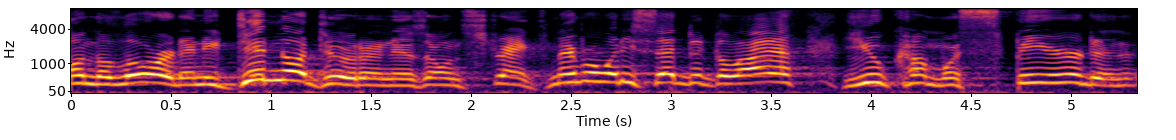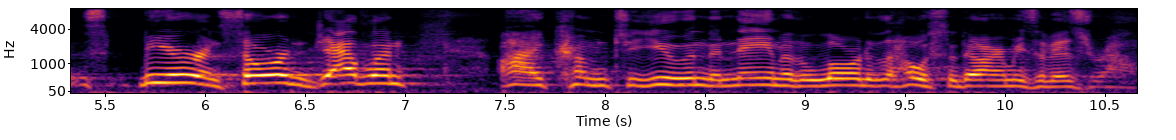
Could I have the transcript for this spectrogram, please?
on the Lord, and he did not do it in his own strength. Remember what he said to Goliath? You come with spear and spear and sword and javelin. I come to you in the name of the Lord of the hosts of the armies of Israel.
